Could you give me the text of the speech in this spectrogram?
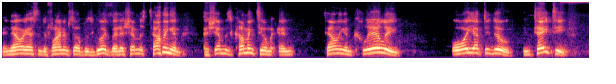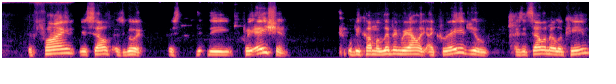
And now he has to define himself as good, but Hashem is telling him, Hashem is coming to him and telling him clearly, all you have to do, in Tetiv, define yourself as good. Because the, creation will become a living reality. I created you as Tzelem Elohim,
